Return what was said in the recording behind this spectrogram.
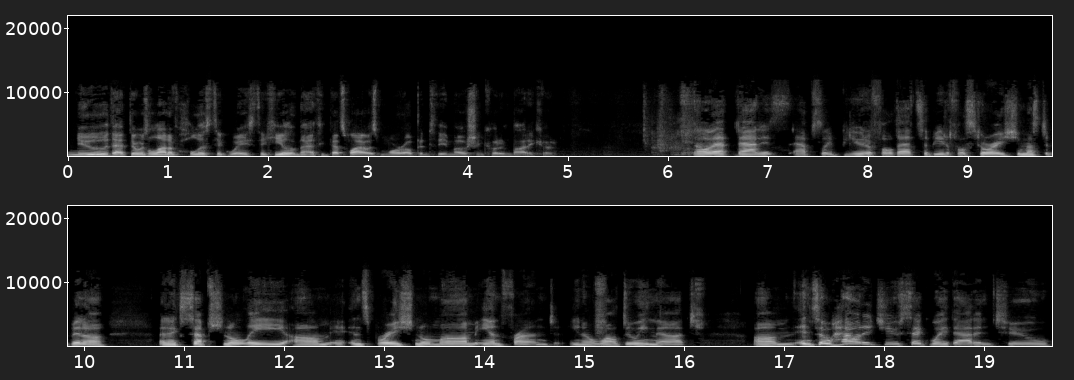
knew that there was a lot of holistic ways to heal. And I think that's why I was more open to the emotion code and body code. Oh, that, that is absolutely beautiful. That's a beautiful story. She must have been a, an exceptionally um, inspirational mom and friend, you know, while doing that. Um, and so, how did you segue that into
